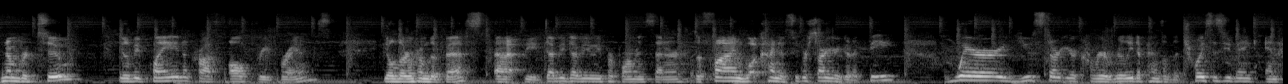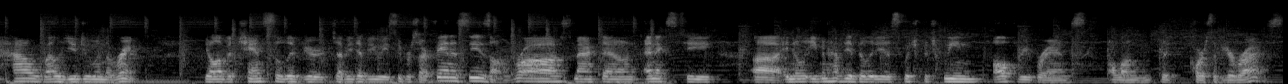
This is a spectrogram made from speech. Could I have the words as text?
Number two, you'll be playing across all three brands. You'll learn from the best at the WWE Performance Center. Define what kind of superstar you're going to be. Where you start your career really depends on the choices you make and how well you do in the ring. You'll have a chance to live your WWE superstar fantasies on Raw, SmackDown, NXT, uh, and you'll even have the ability to switch between all three brands along the course of your rise.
